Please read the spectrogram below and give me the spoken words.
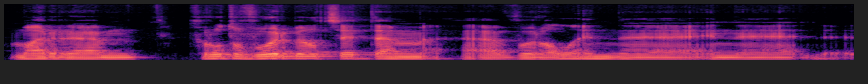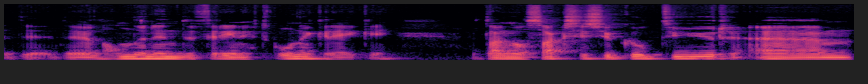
Maar um, het grote voorbeeld zit hem uh, vooral in, uh, in uh, de, de, de, landen in het Verenigd Koninkrijk. Hè. Het Anglo-Saxische cultuur, um,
